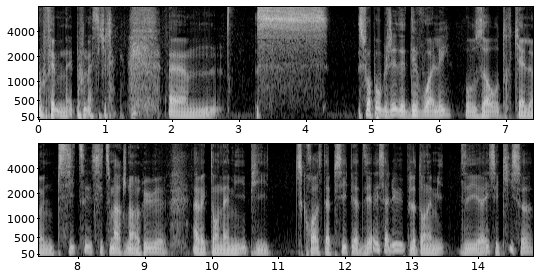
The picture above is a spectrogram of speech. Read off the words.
au féminin pour masculin. Euh, soit pas obligé de dévoiler aux autres qu'elle a une psy. Si tu marches dans la rue euh, avec ton ami, puis tu croises ta psy, puis elle te dit Hey, salut. Puis là, ton ami te dit Hey, c'est qui ça?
